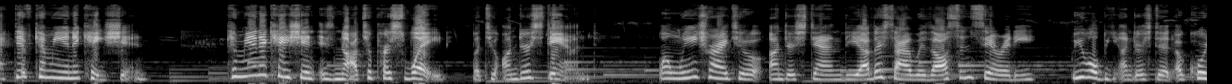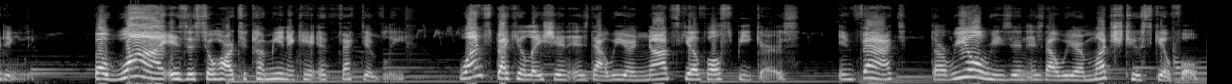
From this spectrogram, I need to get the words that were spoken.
Effective communication. Communication is not to persuade, but to understand. When we try to understand the other side with all sincerity, we will be understood accordingly. But why is it so hard to communicate effectively? One speculation is that we are not skillful speakers. In fact, the real reason is that we are much too skillful.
